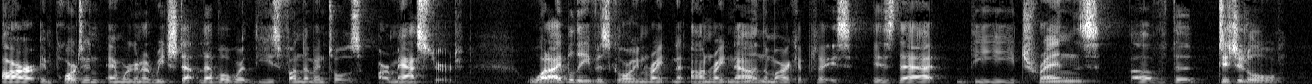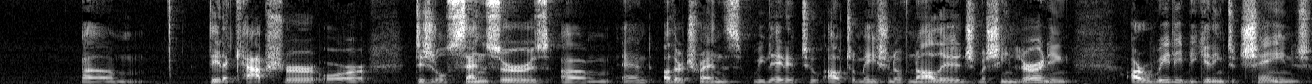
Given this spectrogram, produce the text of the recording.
are important and we're going to reach that level where these fundamentals are mastered. What I believe is going right on right now in the marketplace is that the trends of the digital um, data capture or digital sensors um, and other trends related to automation of knowledge, machine learning, are really beginning to change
